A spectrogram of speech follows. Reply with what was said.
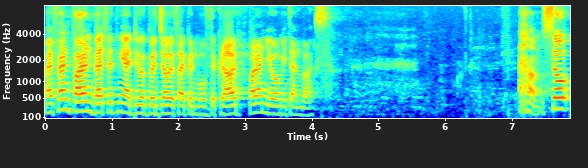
My friend Paran bet with me I'd do a good job if I could move the crowd. Paran, you owe me 10 bucks. so,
